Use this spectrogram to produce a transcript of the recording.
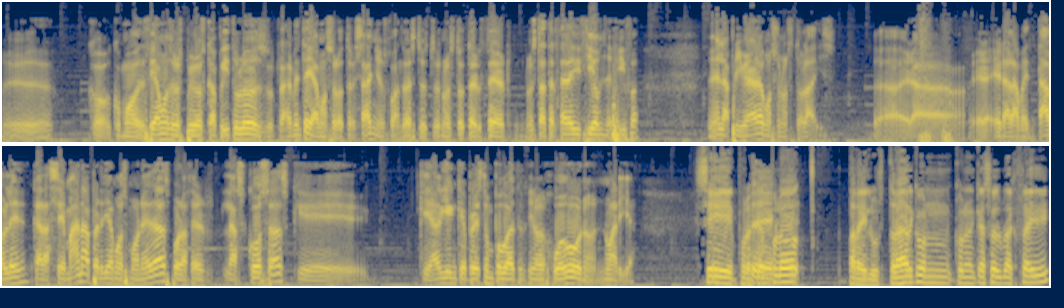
Eh, como decíamos en los primeros capítulos, realmente llevamos solo tres años jugando esto. Esto es nuestro tercer, nuestra tercera edición de FIFA. En la primera éramos unos tolais. era, era, lamentable. Cada semana perdíamos monedas por hacer las cosas que, que alguien que preste un poco de atención al juego no, no haría. Sí, por ejemplo, para ilustrar con, con, el caso del Black Friday,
